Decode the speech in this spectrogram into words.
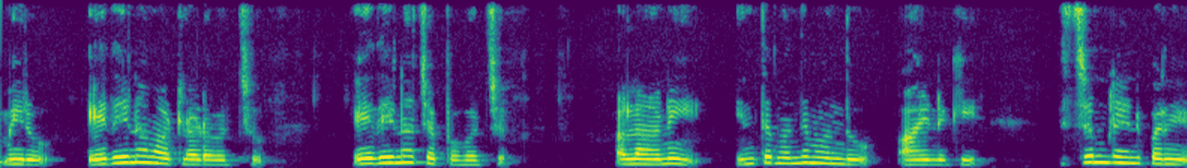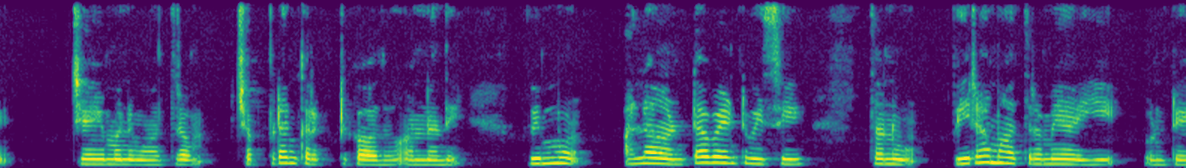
మీరు ఏదైనా మాట్లాడవచ్చు ఏదైనా చెప్పవచ్చు. అలా అని ఇంతమంది ముందు ఆయనకి ఇష్టం లేని పని చేయమని మాత్రం చెప్పడం కరెక్ట్ కాదు అన్నది విమ్ము అలా అంటావేంటి విసి తను వీరా మాత్రమే అయ్యి ఉంటే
